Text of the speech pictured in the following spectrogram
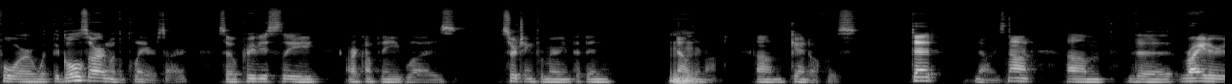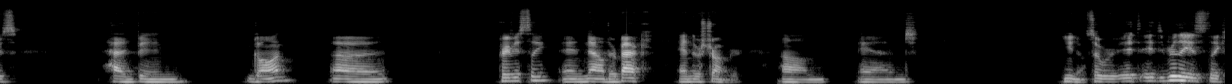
for what the goals are and what the players are. So previously, our company was searching for Merry and Pippin. Now Mhm. they're not. Um, Gandalf was dead. Now he's not. Um, the Riders had been gone uh, previously, and now they're back and they're stronger. Um, and you know, so it it really is like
